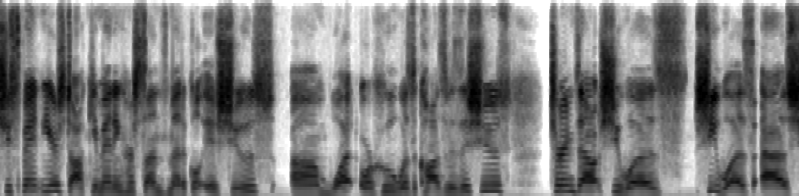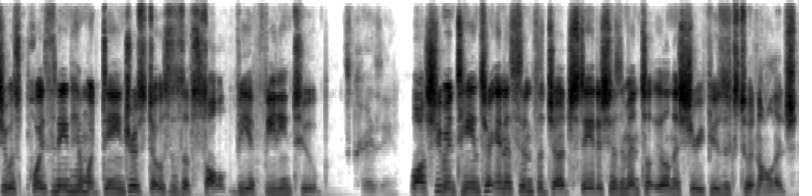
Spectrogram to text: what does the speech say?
She spent years documenting her son's medical issues. Um, what or who was the cause of his issues? Turns out she was she was as she was poisoning him with dangerous doses of salt via feeding tube. It's crazy. While she maintains her innocence, the judge stated she has a mental illness she refuses to acknowledge.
